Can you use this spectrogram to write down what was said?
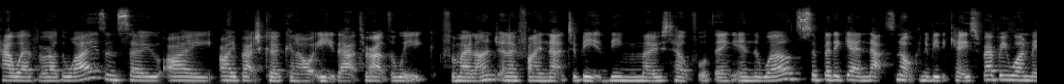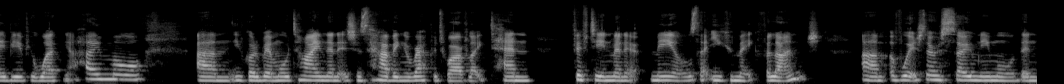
however otherwise. And so i i batch cook and i'll eat that throughout the week for my lunch. And i find that to be the most helpful thing in the world. So but again that's not going to be the case for everyone. Maybe if you're working at home more um, you've got a bit more time then it's just having a repertoire of like 10 15 minute meals that you can make for lunch um, of which there are so many more than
